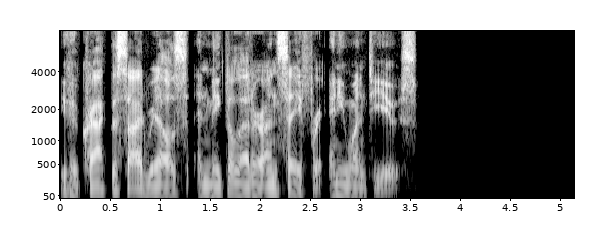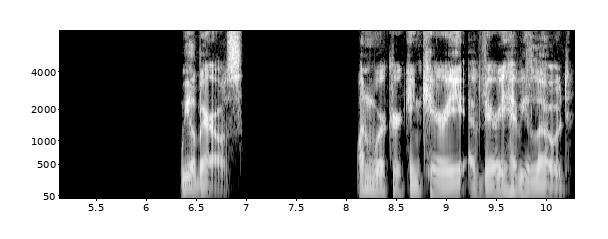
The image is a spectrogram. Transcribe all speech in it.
You could crack the side rails and make the ladder unsafe for anyone to use. Wheelbarrows. One worker can carry a very heavy load,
